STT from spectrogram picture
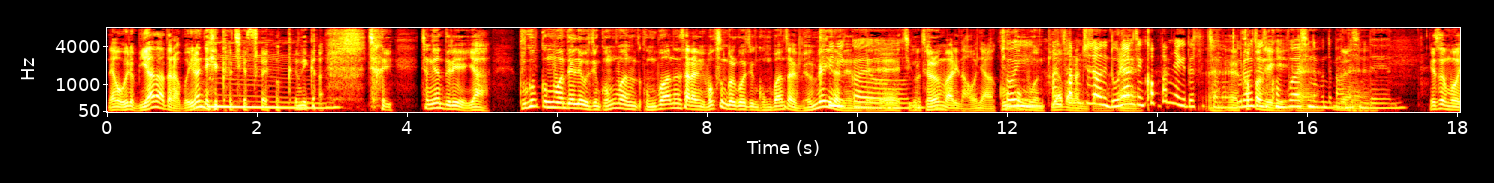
내가 오히려 미안하더라 뭐 이런 얘기까지 했어요 음. 그러니까 저희 청년들이 야 9급 공무원 되려고 지금 공무원 공부하는 사람이 목숨 걸고 지금 공부하는 사람이 몇 명이나 그러니까요. 되는데 지금 그렇죠. 저런 말이 나오냐 9급 저희 공무원 한 비하발언 3주 전에 노량진 컵밥 얘기도 했었잖아요. 네, 노량진에서 컵밥 얘기. 공부하시는 네. 분들 네. 많으신데. 그래서 뭐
